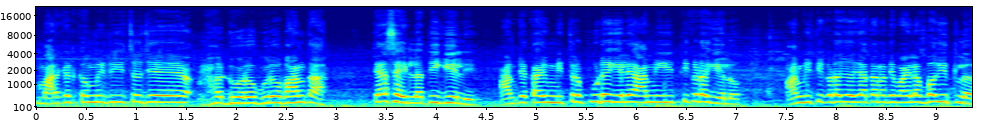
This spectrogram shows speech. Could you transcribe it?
मार्केट कमिटीचं जे ढोरं गुरं बांधता त्या साईडला ती गेली. आमचे काही मित्र पुढे गेले आम्ही तिकडं गेलो. आम्ही तिकडं जाताना ते बाईला बघितलं.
